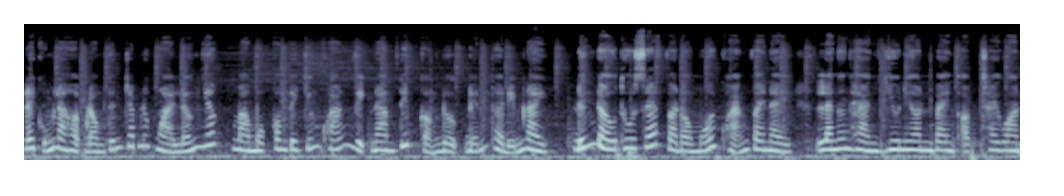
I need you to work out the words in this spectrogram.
Đây cũng là hợp đồng tín chấp nước ngoài lớn nhất mà một công ty chứng khoán Việt Nam tiếp cận được đến thời điểm này. Đứng đầu thu xếp và đầu mối khoản vay này là ngân hàng Union Bank of Taiwan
